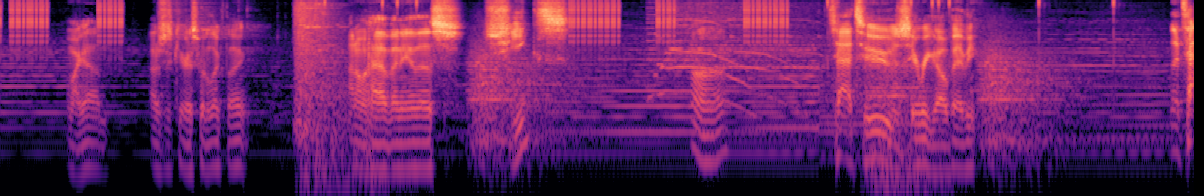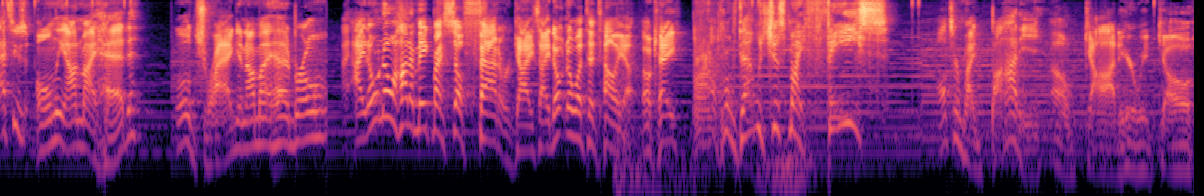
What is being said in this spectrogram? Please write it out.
Oh my God. I was just curious what it looked like. I don't have any of this. Cheeks? Aw. Tattoos. Here we go, baby. The tattoo's only on my head? A little dragon on my head, bro. I, don't know how to make myself fatter, guys. I don't know what to tell you, okay? Oh, bro, that was just my face. Alter my body. Oh, God, here we go.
